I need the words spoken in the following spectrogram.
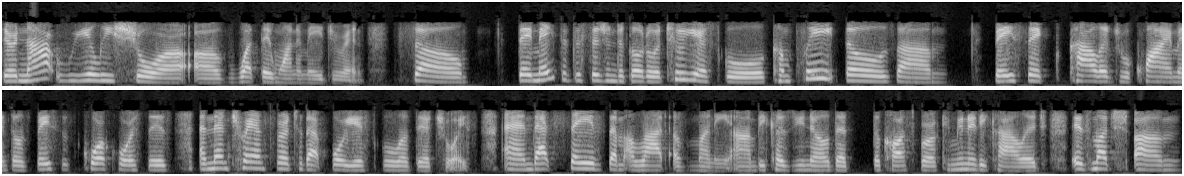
they're not really sure of what they want to major in. So they make the decision to go to a two-year school, complete those um, basic college requirement, those basic core courses, and then transfer to that four-year school of their choice. And that saves them a lot of money um, because you know that the cost for a community college is much um,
